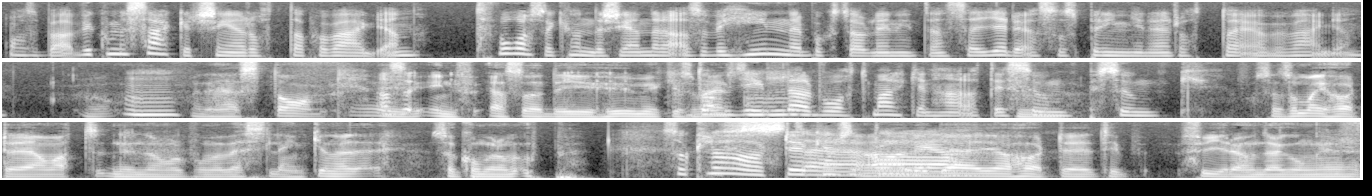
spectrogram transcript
och så bara, vi kommer säkert se en råtta på vägen. Två sekunder senare, alltså vi hinner bokstavligen inte ens säga det, så springer en råtta över vägen. Mm. Men den här stan, är Alltså- ju inf- alltså det är ju hur mycket som De helst. gillar våtmarken här, att det är Mm. sump, sunk. Sen så har man ju hört det där om att nu när de håller på med Västlänken och där, så kommer de upp. Såklart, det är det. kanske Ja, det det. är där jag har hört det typ 400 gånger.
